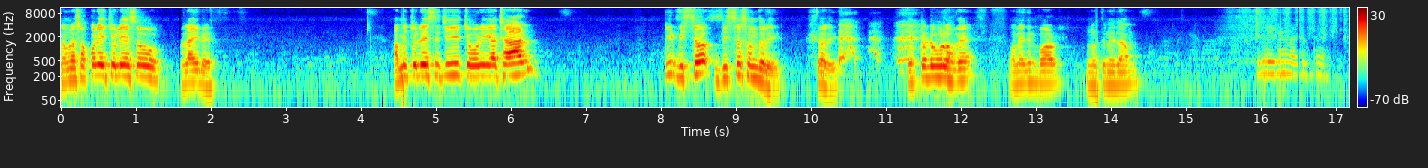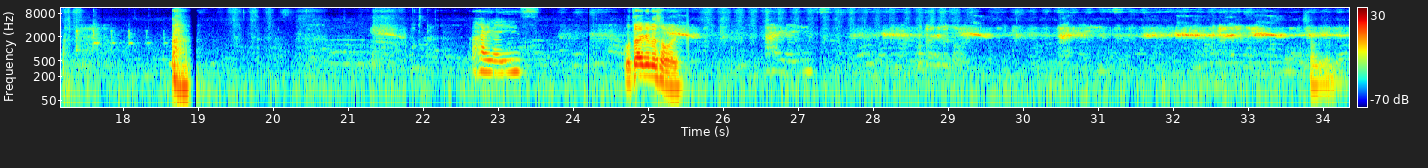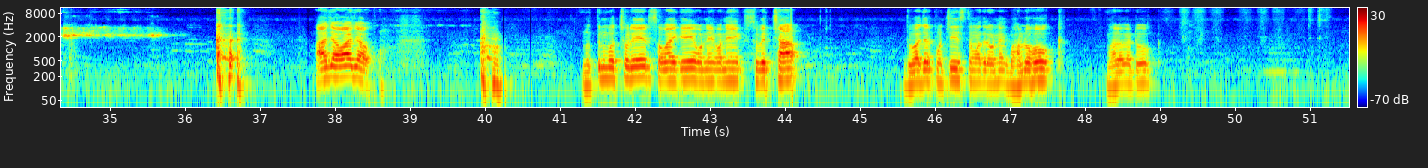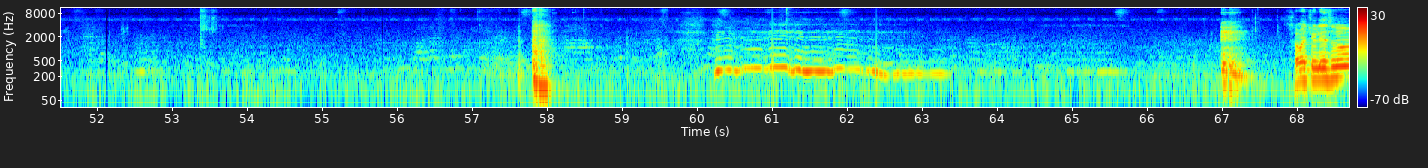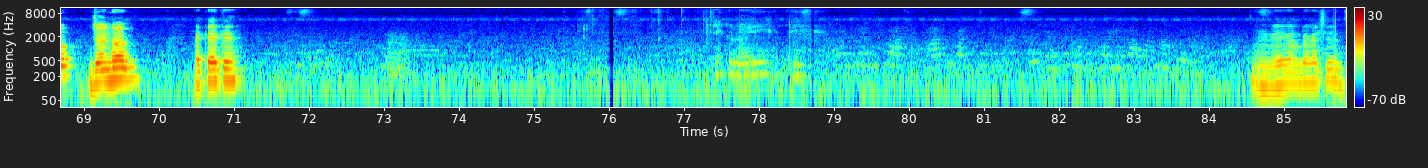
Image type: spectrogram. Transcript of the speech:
তোমরা সকলেই চলে এসো লাইভে আমি চলে এসেছি চৌরিগাছার কি বিশ্ব বিশ্ব সুন্দরী। সরি একটু ভুল হবে। অনেকদিন পর নতুন এলাম। হাই গাইস কোথায় গেলে সবাই? আ যাও আ যাও। নতুন বছরের সবাইকে অনেক অনেক শুভেচ্ছা। দু হাজার পঁচিশ তোমাদের অনেক ভালো হোক, ভালো কাটুক। সবাই চলে এসো জয়েন্ট হয় একে একে। এই গানটা গেছিস?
